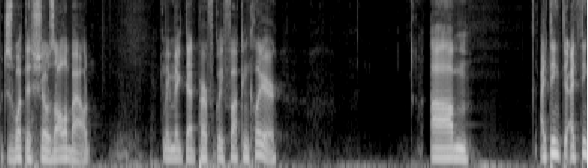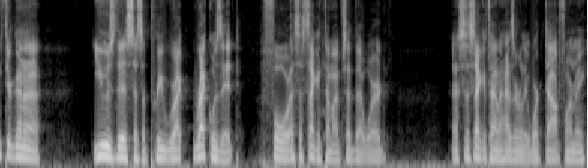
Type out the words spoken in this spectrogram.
which is what this show's all about, let me make that perfectly fucking clear. Um, I think th- I think they're gonna use this as a prerequisite for. That's the second time I've said that word. That's the second time it hasn't really worked out for me,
